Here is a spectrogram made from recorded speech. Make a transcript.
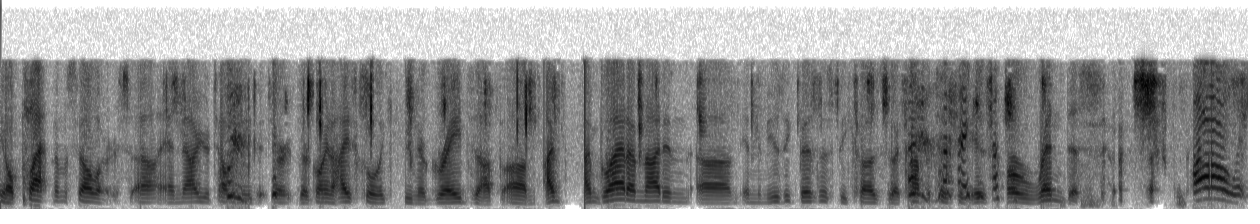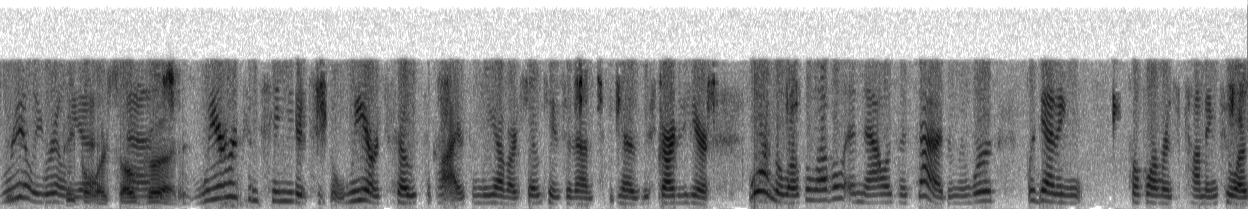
you know, platinum sellers. Uh, and now you're telling me that they're they're going to high school and keeping their grades up. Um, I'm I'm glad I'm not in uh, in the music business because the competition is horrendous. Oh, it really, really People is. are so and good. We're continued to. We are so surprised, and we have our showcase events because we started here more on the local level, and now, as I said, I mean, we're we're getting performers coming to us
